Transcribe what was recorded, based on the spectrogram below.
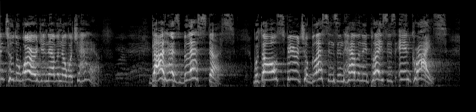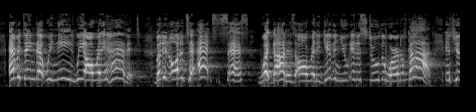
into the Word, you never know what you have. God has blessed us with all spiritual blessings in heavenly places in Christ. Everything that we need, we already have it. But in order to access what God has already given you, it is through the Word of God. If you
